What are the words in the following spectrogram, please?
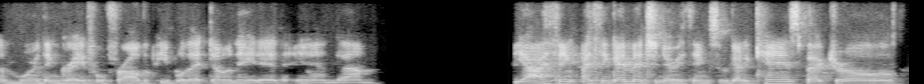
I'm more than grateful for all the people that donated. And um, yeah, I think I think I mentioned everything. So we got a Canyon Spectral,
